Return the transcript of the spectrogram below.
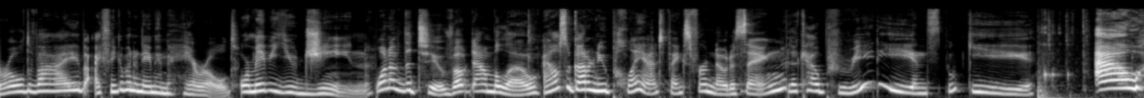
Harold vibe. I think I'm gonna name him Harold. Or maybe Eugene. One of the two. Vote down below. I also got a new plant. Thanks for noticing. Look how pretty and spooky. Ow!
